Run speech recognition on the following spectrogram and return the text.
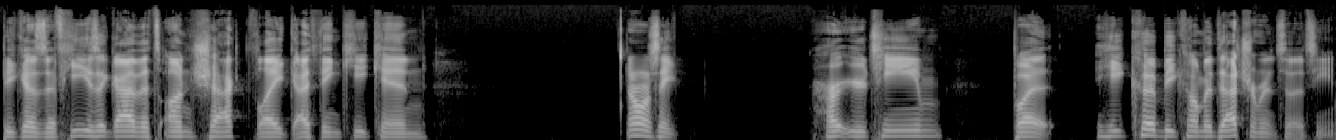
Because if he's a guy that's unchecked, like, I think he can, I don't want to say hurt your team, but he could become a detriment to the team.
